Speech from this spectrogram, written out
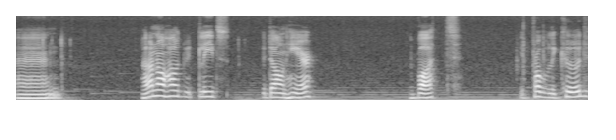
And I don't know how it leads to down here, but it probably could.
